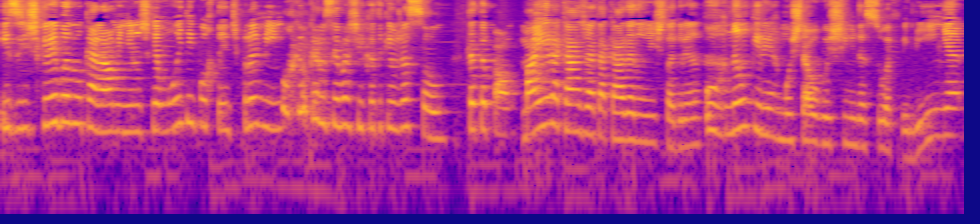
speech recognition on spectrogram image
e se inscreva no canal, meninos, que é muito importante para mim, porque eu quero ser mais rica do que eu já sou. Tatapau. Maíra Card é atacada no Instagram por não querer mostrar o rostinho da sua filhinha,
